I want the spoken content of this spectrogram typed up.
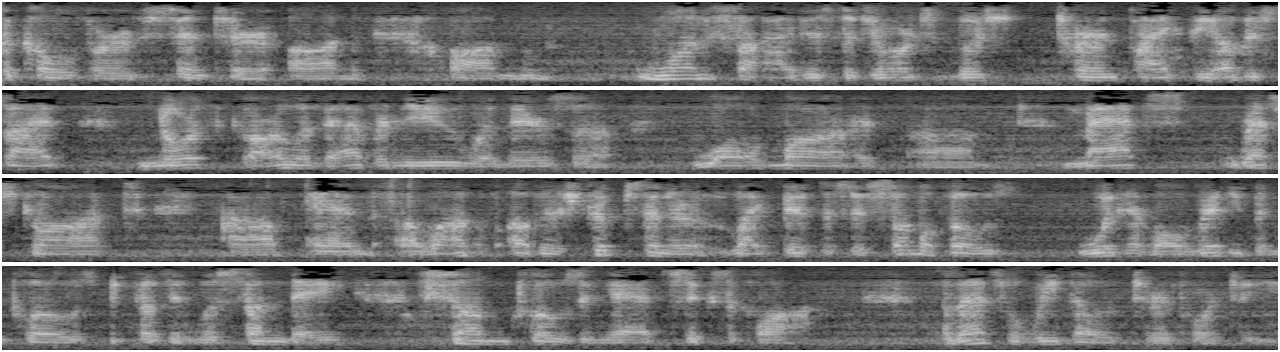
the Culwell Center. On on one side is the George Bush Turnpike, the other side, North Garland Avenue, where there's a Walmart, um, Matt's restaurant, uh, and a lot of other strip center like businesses. Some of those would have already been closed because it was Sunday, some closing at 6 o'clock. So that's what we know to report to you.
